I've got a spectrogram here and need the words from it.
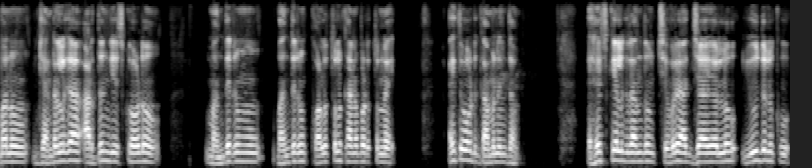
మనం జనరల్గా అర్థం చేసుకోవడం మందిరము మందిరం కొలతలు కనబడుతున్నాయి. అయితే ఒకటి గమనిద్దాం. ఎహెచ్కేల్ గ్రంథం చివరి అధ్యాయంలో యూదులకు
